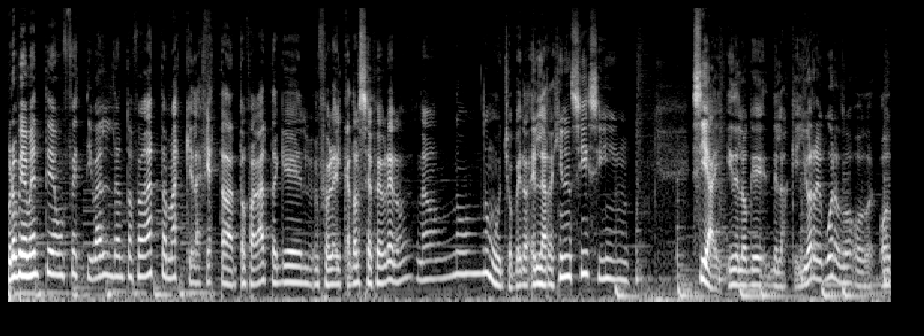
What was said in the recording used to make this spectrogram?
propiamente un festival de Antofagasta, más que la fiesta de Antofagasta, que el, el 14 de febrero, no, no, no mucho, pero en la región en sí, sí, sí hay. Y de, lo que, de los que yo recuerdo, o,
